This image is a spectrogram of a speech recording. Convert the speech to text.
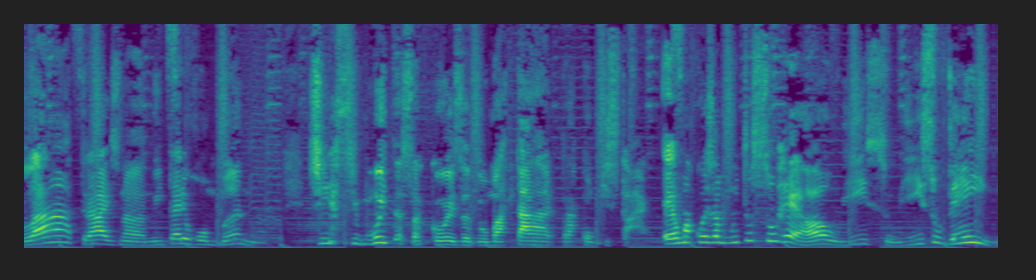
Lá atrás, na, no Império Romano, tinha-se muito essa coisa do matar para conquistar. É uma coisa muito surreal isso, e isso vem.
